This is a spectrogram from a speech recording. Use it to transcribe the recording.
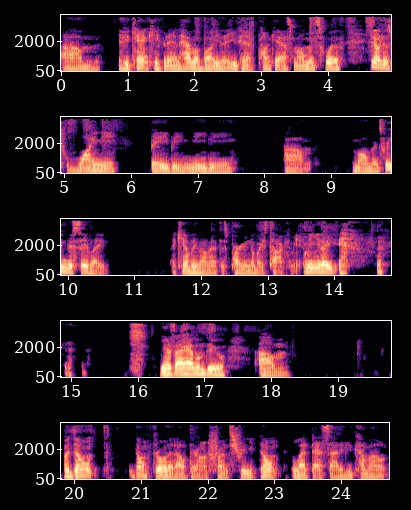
Um, if you can't keep it in, have a buddy that you can have punk ass moments with. You know, just whiny, baby, needy um, moments where you can just say like, "I can't believe I'm at this party and nobody's talking to me." I mean, you know, yes, I have them do, um, but don't don't throw that out there on Front Street. Don't let that side of you come out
